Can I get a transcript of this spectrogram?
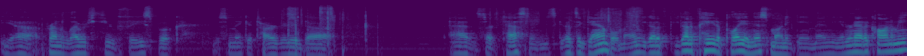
Yeah, I plan to leverage through Facebook. Just make a targeted uh, ad and start testing. Just, that's a gamble, man. You gotta you gotta pay to play in this money game, man. The internet economy.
